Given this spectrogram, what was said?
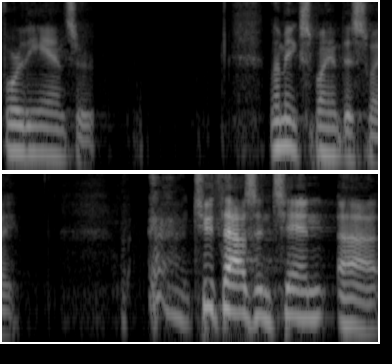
for the answer. Let me explain it this way 2010, uh,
